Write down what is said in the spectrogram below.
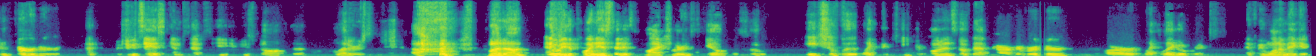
converter, which you could say is MCEPC if you spell out the letters. Uh, but um, anyway, the point is that it's modular and scalable. So each of the like the key components of that power converter are like Lego bricks. If we want to make it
